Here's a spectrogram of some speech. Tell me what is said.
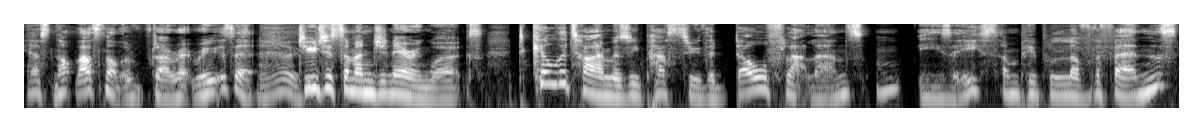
Yes, not that's not the direct route, is it? Due to some engineering works, to kill the time as we passed through the dull flatlands, mm, easy. Some people love the fens.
